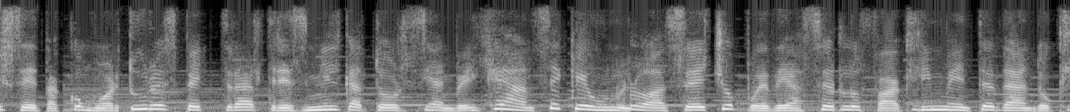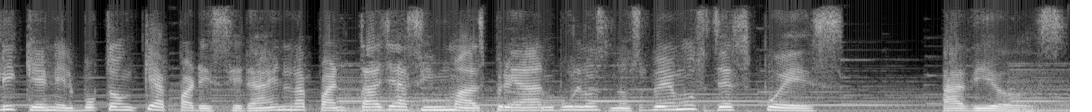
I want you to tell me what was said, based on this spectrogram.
Z como Arturo Espectral 3014 en que uno lo has hecho puede hacerlo fácilmente dando clic en el botón que aparecerá en la pantalla sin más preámbulos nos vemos después. Adiós.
